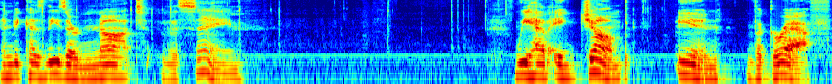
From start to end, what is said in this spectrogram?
And because these are not the same, we have a jump in the graph.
